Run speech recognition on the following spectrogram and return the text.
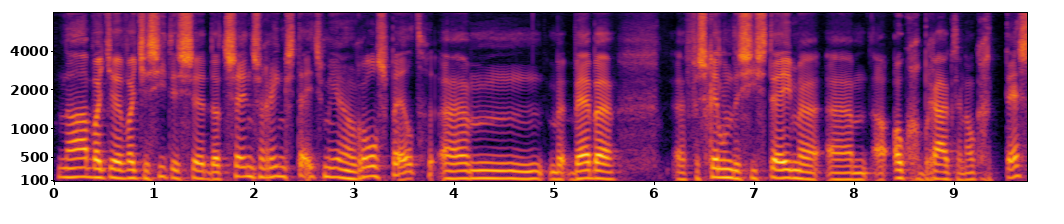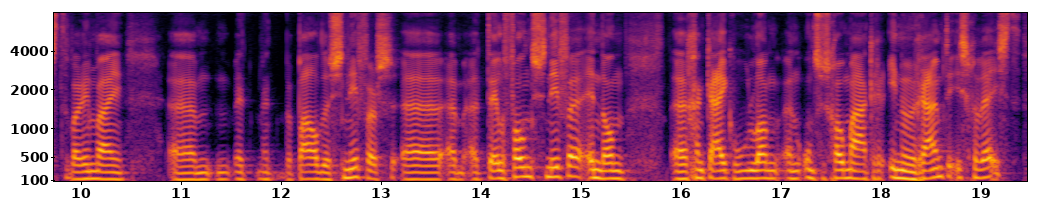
Nou, wat je, wat je ziet is uh, dat sensoring steeds meer een rol speelt. Um, we, we, hebben verschillende systemen um, ook gebruikt en ook getest, waarin wij um, met, met bepaalde sniffers um, telefoon sniffen en dan gaan kijken hoe lang een, onze schoonmaker in een ruimte is geweest.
